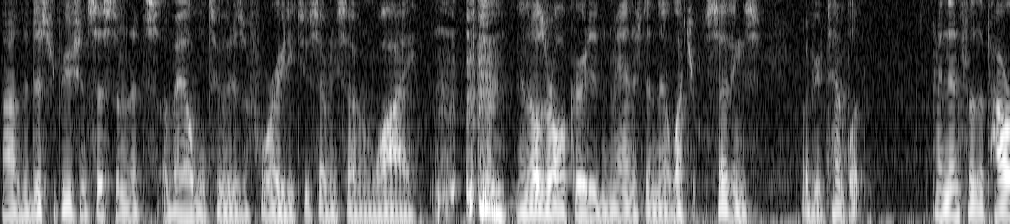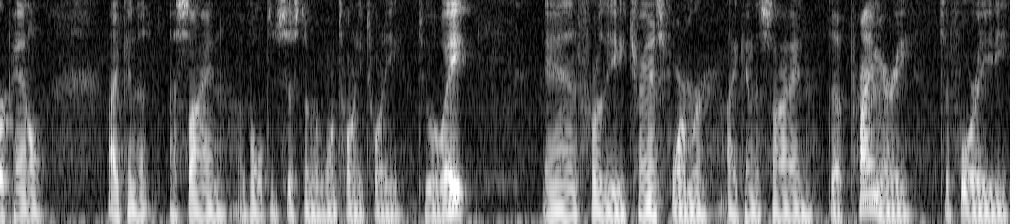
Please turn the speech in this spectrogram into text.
uh, the distribution system that's available to it is a 480-277Y. and those are all created and managed in the electrical settings of your template. And then for the power panel, I can assign a voltage system of 120-20-208. And for the transformer, I can assign the primary to 480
